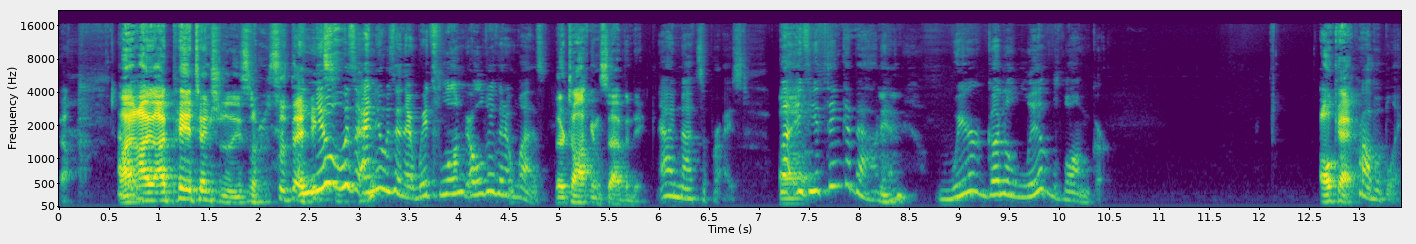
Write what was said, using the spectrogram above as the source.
and a half I, I, I pay attention to these sorts of things. I knew it was i knew it was in there. It's long older than it was. They're talking 70 i'm not surprised. But Uh, if you think about it mhm. we're gonna live longer. Okay. Probably.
